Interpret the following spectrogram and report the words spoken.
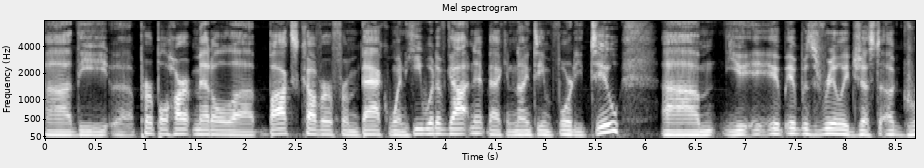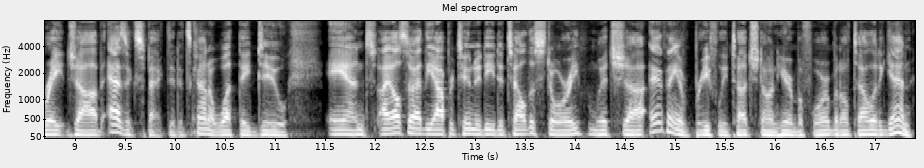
uh, the uh, Purple Heart medal uh, box cover from back when he would have gotten it back in 1942. Um, you, it, it was really just a great job, as expected. It's kind of what they do. And I also had the opportunity to tell the story, which uh, I think I've briefly touched on here before, but I'll tell it again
